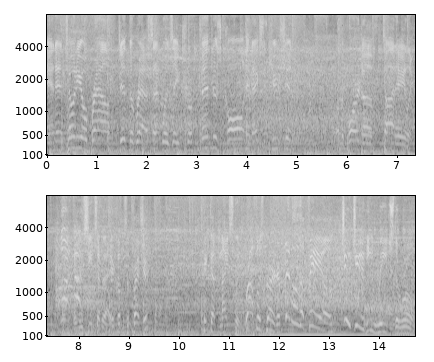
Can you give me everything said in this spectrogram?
And Antonio Brown did the rest. That was a tremendous call and execution on the part of Todd Haley. We've seen some of that. Here comes the pressure. Picked up nicely. Roethlisberger, middle of the field. Juju. He reads the room.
